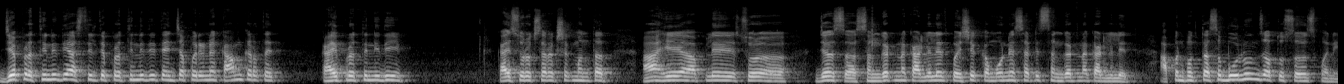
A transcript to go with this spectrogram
जे प्रतिनिधी असतील ते प्रतिनिधी त्यांच्या परीने काम करत आहेत काही प्रतिनिधी काही सुरक्षा रक्षक म्हणतात हां हे आपले सु ज्या स संघटना काढलेल्या आहेत पैसे कमवण्यासाठी संघटना काढलेले आहेत. आपण फक्त असं बोलून जातो सहजपणे.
